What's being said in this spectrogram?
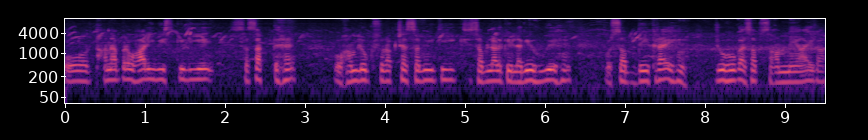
और थाना प्रभारी भी इसके लिए सशक्त हैं। और हम लोग सुरक्षा समिति, सब लड़के लगे हुए हैं और सब देख रहे हैं। जो होगा सब सामने आएगा।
